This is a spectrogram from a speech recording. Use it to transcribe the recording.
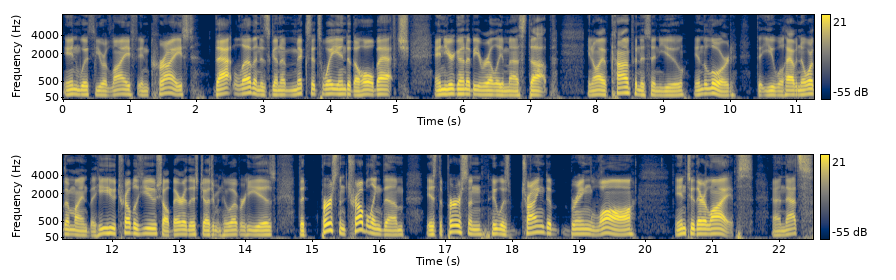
in with your life in Christ, that leaven is going to mix its way into the whole batch, and you're going to be really messed up. You know, I have confidence in you, in the Lord, that you will have no other mind, but he who troubles you shall bear this judgment, whoever he is. The person troubling them is the person who was trying to bring law into their lives. And that's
